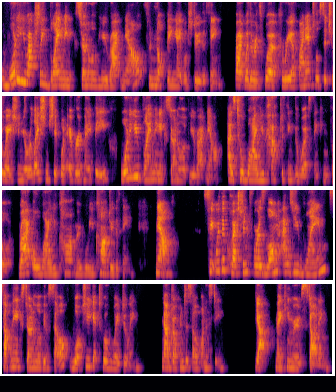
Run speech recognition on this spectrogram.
What are you actually blaming external of you right now for not being able to do the thing? Right? Whether it's work, career, financial situation, your relationship, whatever it may be, what are you blaming external of you right now as to why you have to think the worst thinking thought, right? Or why you can't move or you can't do the thing. Now, sit with the question for as long as you blame something external of yourself, what do you get to avoid doing? Now, drop into self honesty. Yeah, making moves, starting.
